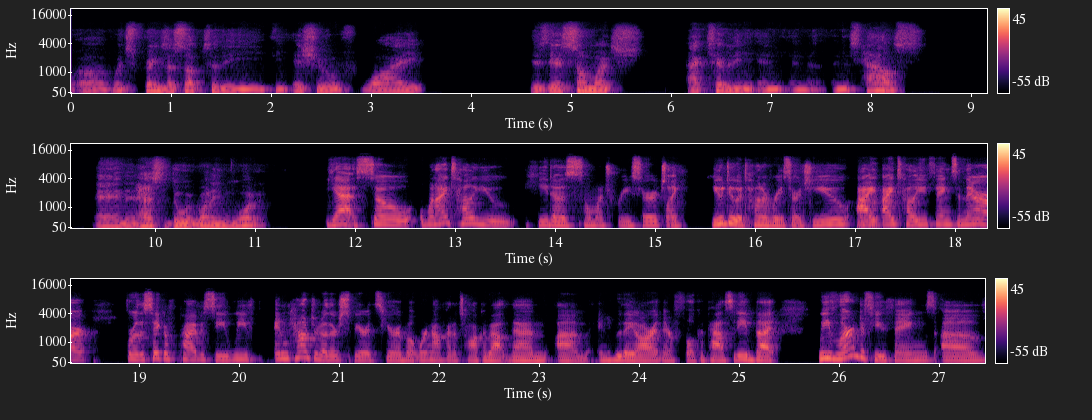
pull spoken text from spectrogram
uh, which brings us up to the, the issue of why is there so much activity in, in, in this house? And it has to do with running water. Yeah. So when I tell you he does so much research, like you do a ton of research. You, I, I tell you things, and there are, for the sake of privacy, we've encountered other spirits here, but we're not going to talk about them um, and who they are in their full capacity. But we've learned a few things of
